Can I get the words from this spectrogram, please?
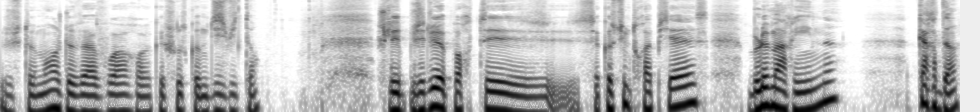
justement, je devais avoir euh, quelque chose comme 18 ans. J'ai dû apporter ce costume trois pièces, bleu marine, cardin.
